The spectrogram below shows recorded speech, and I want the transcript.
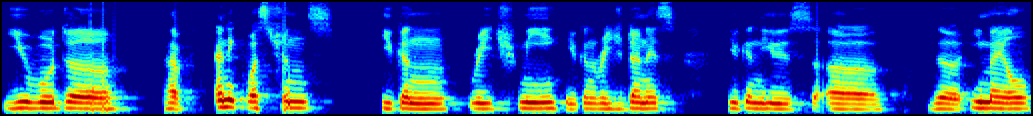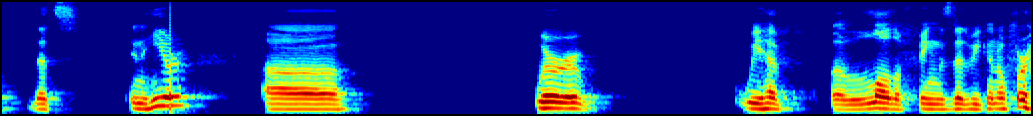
you would uh, have any questions, you can reach me, you can reach Denis, you can use uh, the email that's in here. Uh, where we have a lot of things that we can offer.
